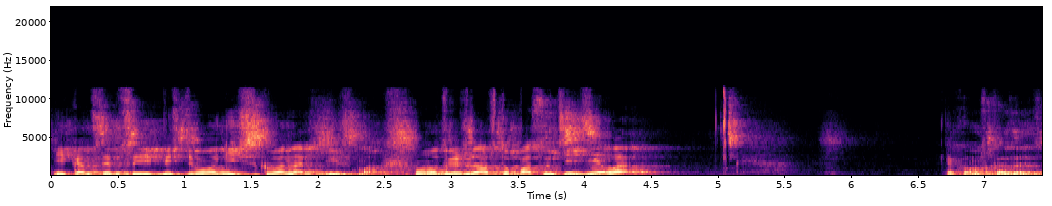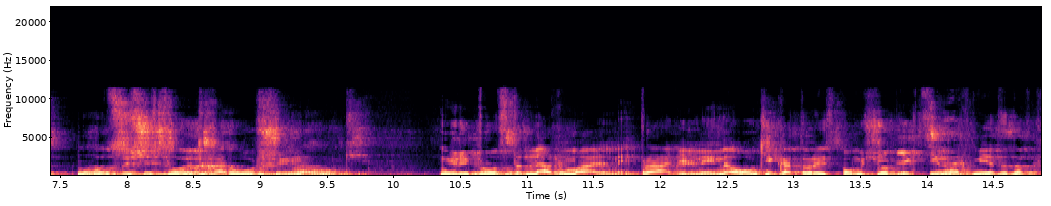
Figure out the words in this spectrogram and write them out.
и концепции эпистемологического анархизма. Он утверждал, что, по сути дела, как вам сказать, ну вот существуют хорошие науки – или просто нормальной, правильной науки, которые с помощью объективных методов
